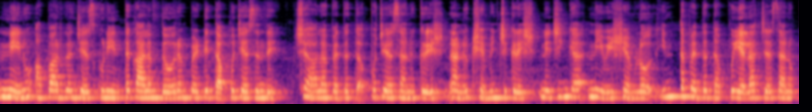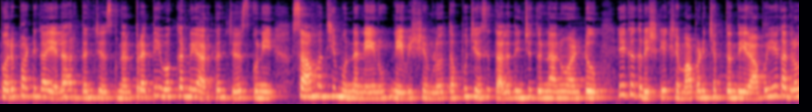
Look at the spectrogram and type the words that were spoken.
నేను అపార్థం చేసుకుని ఇంతకాలం దూరం పెట్టి తప్పు చేసింది. చాలా పెద్ద తప్పు చేశాను క్రిష్ నన్ను క్షమించు క్రిష్ నిజంగా నీ విషయంలో ఇంత పెద్ద తప్పు ఎలా చేశాను? పొరపాటుగా ఎలా అర్థం చేసుకున్నాను? ప్రతి ఒక్కరిని అర్థం చేసుకుని సామర్థ్యం ఉన్న నేను నీ విషయంలో తప్పు చేసి తలదించుతున్నాను అంటూ ఇక క్రిష్కి క్షమాపణ చెప్తుంది. రాబోయే కథలో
